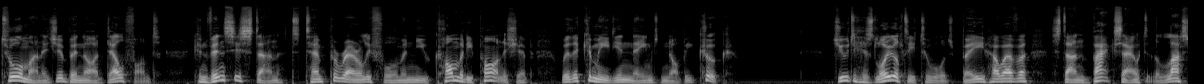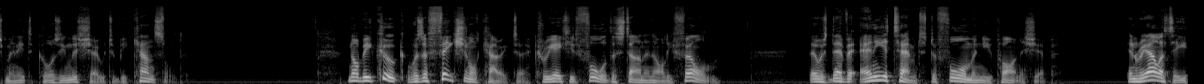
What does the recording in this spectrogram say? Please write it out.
tour manager Bernard Delfont convinces Stan to temporarily form a new comedy partnership with a comedian named Nobby Cook. Due to his loyalty towards Babe, however, Stan backs out at the last minute, causing the show to be cancelled. Nobby Cook was a fictional character created for the Stan and Ollie film. There was never any attempt to form a new partnership. In reality,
